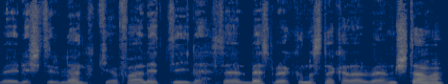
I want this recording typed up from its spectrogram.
ve eleştirilen kefaletiyle serbest bırakılmasına karar vermişti ama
